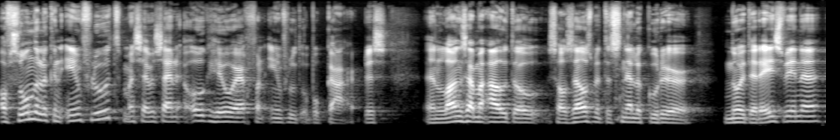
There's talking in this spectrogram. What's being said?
afzonderlijk een invloed, maar ze zijn ook heel erg van invloed op elkaar. Dus een langzame auto zal zelfs met een snelle coureur nooit de race winnen.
